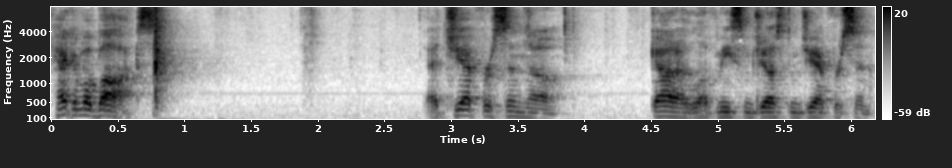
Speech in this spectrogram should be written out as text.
Heck of a box. That Jefferson, though. God, I love me some Justin Jefferson.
